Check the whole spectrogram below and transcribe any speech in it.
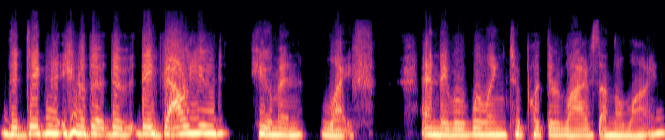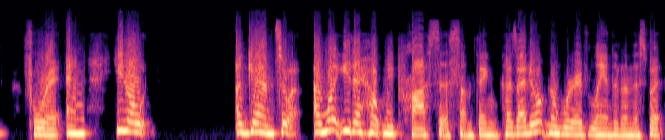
the dignity, you know, the, the, they valued human life and they were willing to put their lives on the line for it. And, you know, again, so I want you to help me process something because I don't know where I've landed on this, but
